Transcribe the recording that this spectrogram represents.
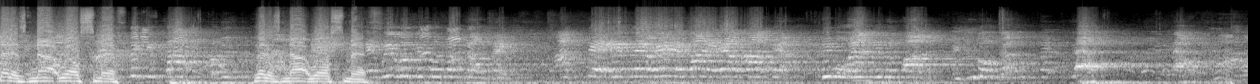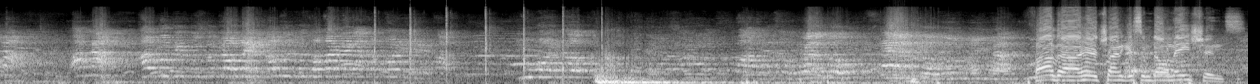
That is not Will Smith. That is not Will Smith. If we looking for some donations, I said if there anybody else out there, people asking the Father, is you gonna tell them that? No! No! I'm not! I'm not! I'm looking for some donations. I'm looking for somebody that got some money in their pocket. You wanna know the Father is a rebel? Absolutely not. Father out here trying to get some donations.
